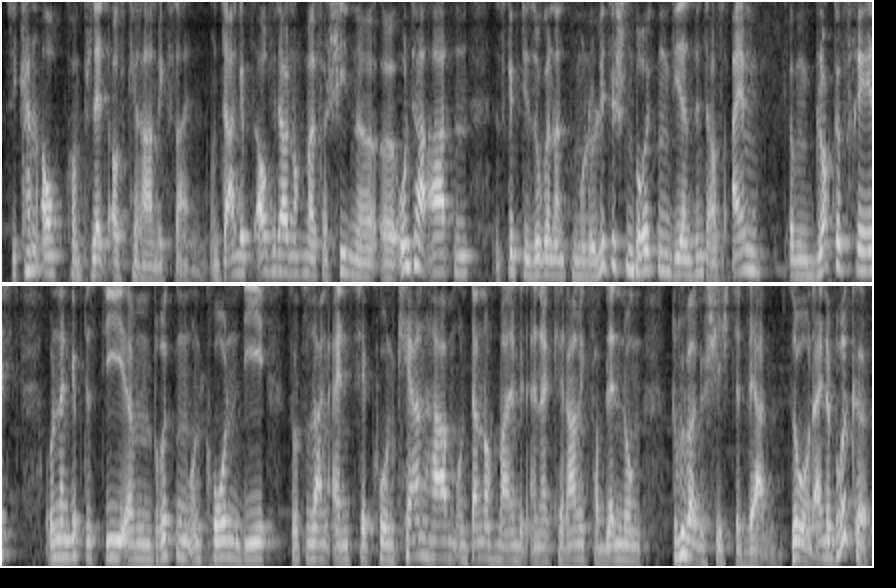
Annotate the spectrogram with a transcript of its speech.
sie kann auch komplett aus Keramik sein. Und da gibt es auch wieder nochmal verschiedene äh, Unterarten. Es gibt die sogenannten monolithischen Brücken, die dann sind aus einem ähm, Block gefräst. Und dann gibt es die ähm, Brücken und Kronen, die sozusagen einen Zirkonkern haben und dann nochmal mit einer Keramikverblendung drüber geschichtet werden. So, und eine Brücke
